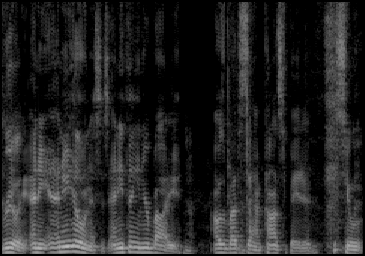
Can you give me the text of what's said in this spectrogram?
really, any any illnesses, anything in your body. I was about to say I'm constipated to see what,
